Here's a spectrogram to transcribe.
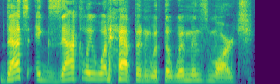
that's exactly what happened with the women's march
